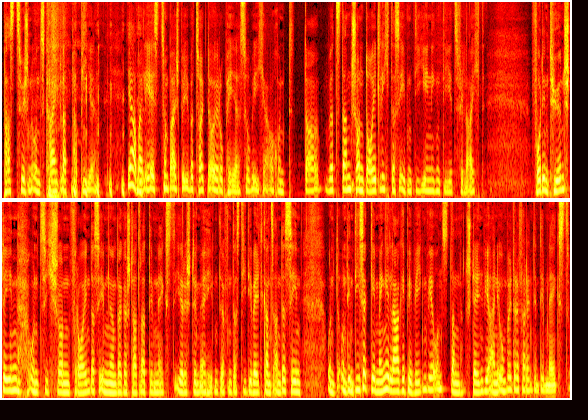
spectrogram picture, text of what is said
passt zwischen uns kein Blatt Papier. ja, weil er ist zum Beispiel überzeugter Europäer, so wie ich auch. Und da wird es dann schon deutlich, dass eben diejenigen, die jetzt vielleicht vor den Türen stehen und sich schon freuen, dass sie im Nürnberger Stadtrat demnächst ihre Stimme erheben dürfen, dass die die Welt ganz anders sehen. Und, und in dieser Gemengelage bewegen wir uns. Dann stellen wir eine Umweltreferentin demnächst.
